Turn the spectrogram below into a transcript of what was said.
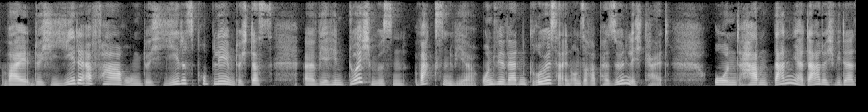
Weil durch jede Erfahrung, durch jedes Problem, durch das äh, wir hindurch müssen, wachsen wir und wir werden größer in unserer Persönlichkeit und haben dann ja dadurch wieder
